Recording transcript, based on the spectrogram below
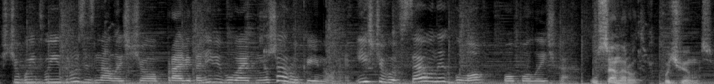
щоб і твої друзі знали, що праві та ліві бувають не лише руки і ноги, і щоб все у них було по поличках. Усе народ, почуємось.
